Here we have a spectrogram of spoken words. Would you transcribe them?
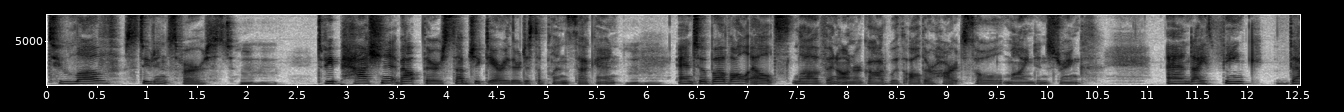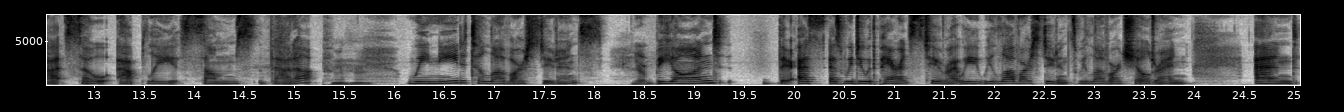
to love students 1st mm-hmm. to be passionate about their subject area, their discipline 2nd mm-hmm. and to above all else love and honor God with all their heart, soul, mind, and strength. And I think that so aptly sums that up. Mm-hmm. We need to love our students yep. beyond the, as as we do with parents too, right? We we love our students, we love our children, and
